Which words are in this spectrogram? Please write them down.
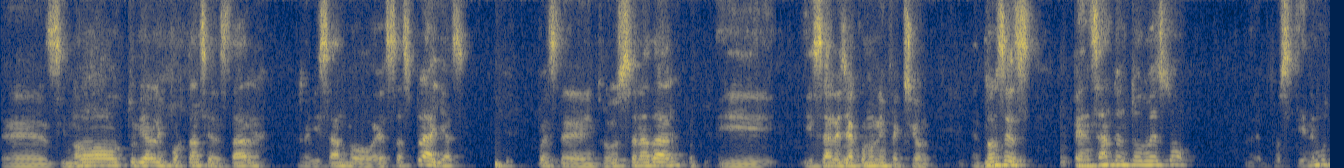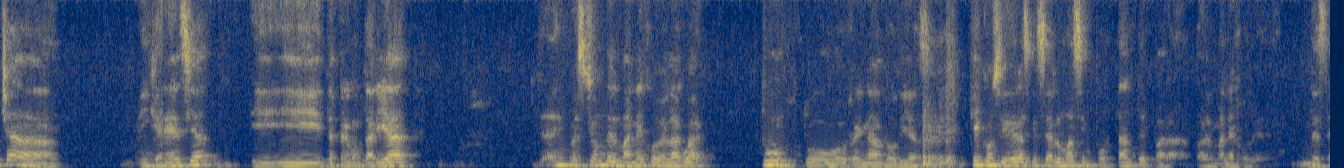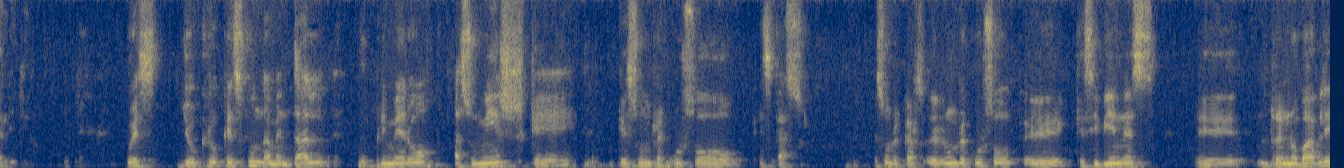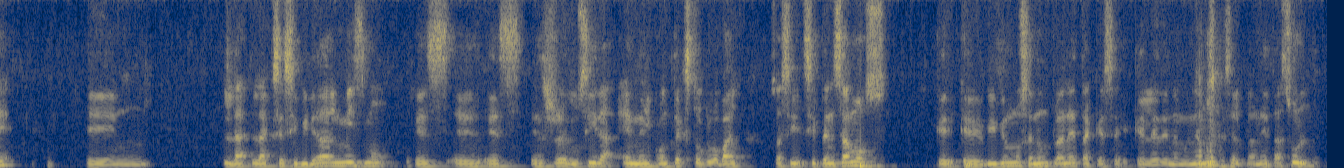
eh, si no tuviera la importancia de estar revisando esas playas, pues te introduces a nadar y, sales ya con una infección. Entonces, pensando en todo esto, pues tiene mucha injerencia y, te preguntaría, en cuestión del manejo del agua, tú, tú, Reinaldo Díaz, ¿qué consideras que sea lo más importante para, el manejo de, de este líquido? Pues yo creo que es fundamental, primero, asumir que, es un recurso escaso. Es un recurso, un recurso eh, que si bien es eh, renovable, la, accesibilidad al mismo es, es, es, reducida en el contexto global. O sea, si, si pensamos que, vivimos en un planeta que, se, que le denominamos que es el planeta azul,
